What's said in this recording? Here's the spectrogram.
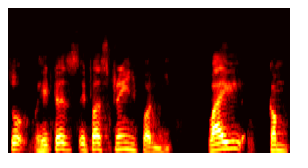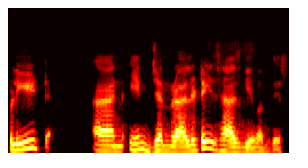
So it is it was strange for me. While complete and in generalities has given this.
